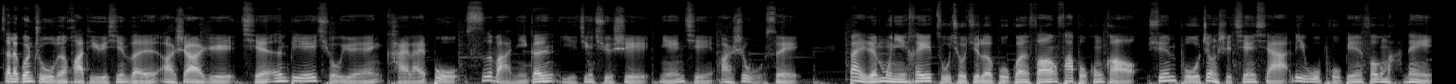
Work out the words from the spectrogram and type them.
再来关注文化体育新闻。二十二日，前 NBA 球员凯莱布·斯瓦尼根已经去世，年仅二十五岁。拜仁慕尼黑足球俱乐部官方发布公告，宣布正式签下利物浦边锋马内，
